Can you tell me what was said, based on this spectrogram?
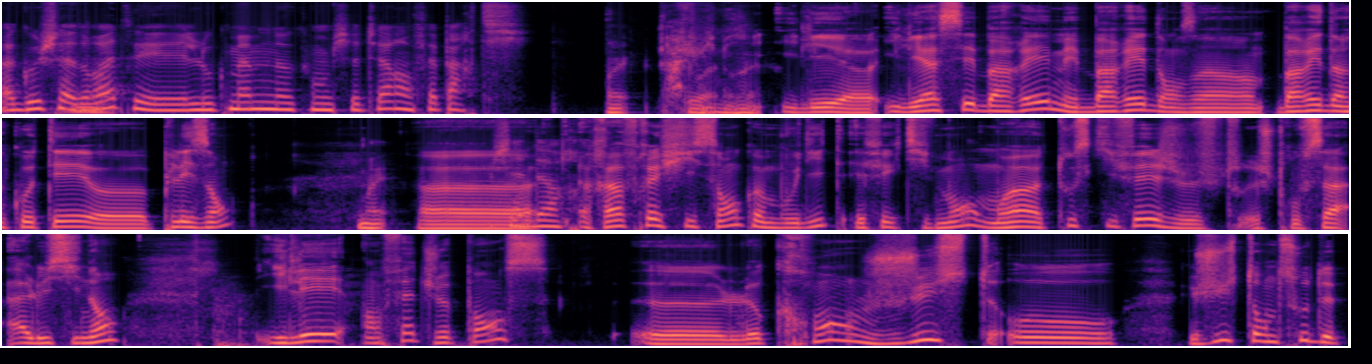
à gauche, à Ouais. droite, et Look Même No Computer en fait partie. Ouais, Ah, lui, il- ouais. il, est, euh, il est assez barré, mais barré dans un barré d'un côté euh, plaisant. Ouais. Euh, J'adore. Rafraîchissant, comme vous dites, effectivement. Moi, tout ce qu'il fait, je, trouve ça hallucinant. Il est, en fait, je pense, euh, le cran juste, au, juste en dessous de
